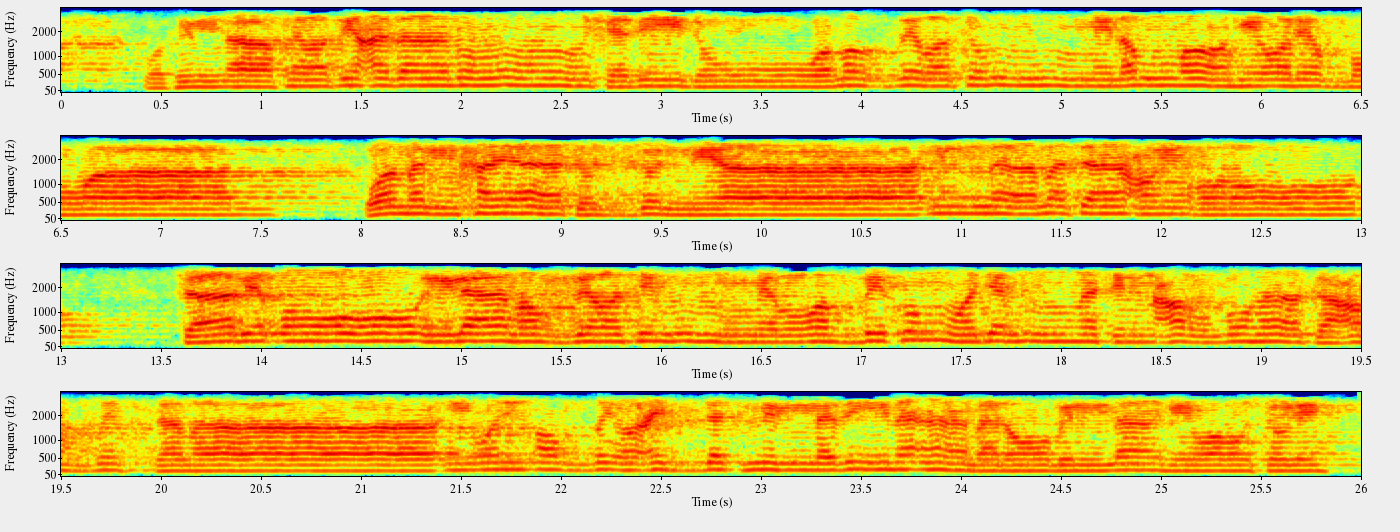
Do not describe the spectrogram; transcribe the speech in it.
وفي الآخرة عذاب شديد ومغفرة من الله ورضوان. وما الحياة الدنيا إلا متاع الغرور. سابقوا إلى مغفرة من ربكم وجنة عرضها كعرض السماء والأرض أعدت للذين آمنوا بالله ورسله.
